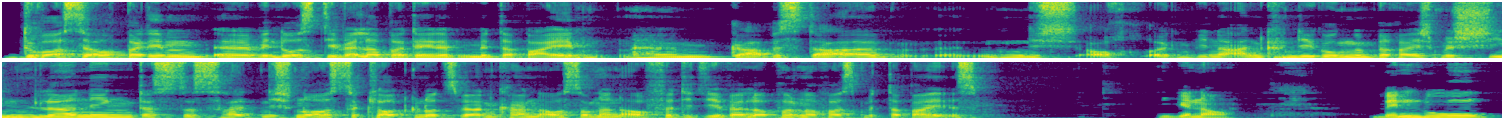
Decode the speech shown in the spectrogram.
Du warst ja auch bei dem äh, Windows Developer Day mit dabei. Ähm, gab es da äh, nicht auch irgendwie eine Ankündigung im Bereich Machine Learning, dass das halt nicht nur aus der Cloud genutzt werden kann, auch, sondern auch für die Developer noch was mit dabei ist? Genau. Wenn du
